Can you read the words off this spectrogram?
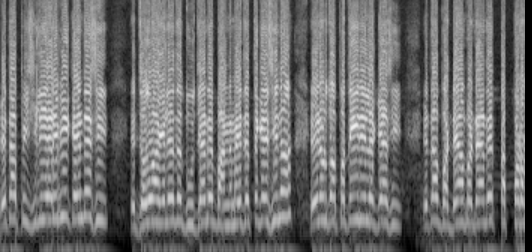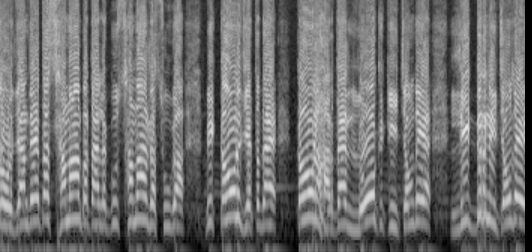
ਇਹ ਤਾਂ ਪਿਛਲੀ ਵਾਰੀ ਵੀ ਕਹਿੰਦੇ ਸੀ ਇਹ ਜਦੋਂ ਅਗਲੇ ਤੇ ਦੂਜਿਆਂ ਦੇ 92 ਜਿੱਤ ਗਏ ਸੀ ਨਾ ਇਹਨਾਂ ਨੂੰ ਤਾਂ ਪਤਾ ਹੀ ਨਹੀਂ ਲੱਗਿਆ ਸੀ। ਇਹ ਤਾਂ ਵੱਡਿਆਂ ਵੱਡਿਆਂ ਦੇ ਤੱਪੜ ਰੁਲ ਜਾਂਦੇ ਆ ਤਾਂ ਸਮਾਂ ਪਤਾ ਲੱਗੂ ਸਮਾਂ ਦੱਸੂਗਾ ਵੀ ਕੌਣ ਜਿੱਤਦਾ ਹੈ ਕੌਣ ਹਾਰਦਾ ਹੈ ਲੋਕ ਕੀ ਚਾਹੁੰਦੇ ਆ। ਲੀਡਰ ਨਹੀਂ ਚਾਹੁੰਦੇ।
